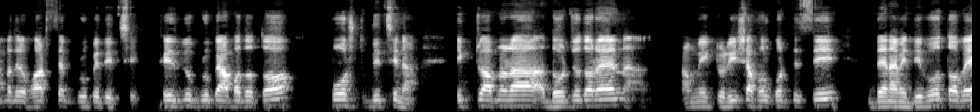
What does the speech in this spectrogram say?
আপনাদের হোয়াটসঅ্যাপ গ্রুপে দিচ্ছি। ফেসবুক গ্রুপে আপাতত পোস্ট দিচ্ছি না। একটু আপনারা ধৈর্য ধরেন, আমি একটু রিসাফল করতেছি, দেন আমি দিব। তবে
